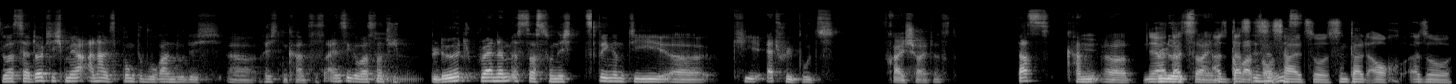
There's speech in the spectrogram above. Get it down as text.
du hast ja deutlich mehr Anhaltspunkte, woran du dich äh, richten kannst. Das Einzige, was natürlich blöd random ist, dass du nicht zwingend die äh, Key Attributes freischaltest. Das kann äh, Ja, blöd das, sein. also das ist es halt so. Es sind halt auch, also,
